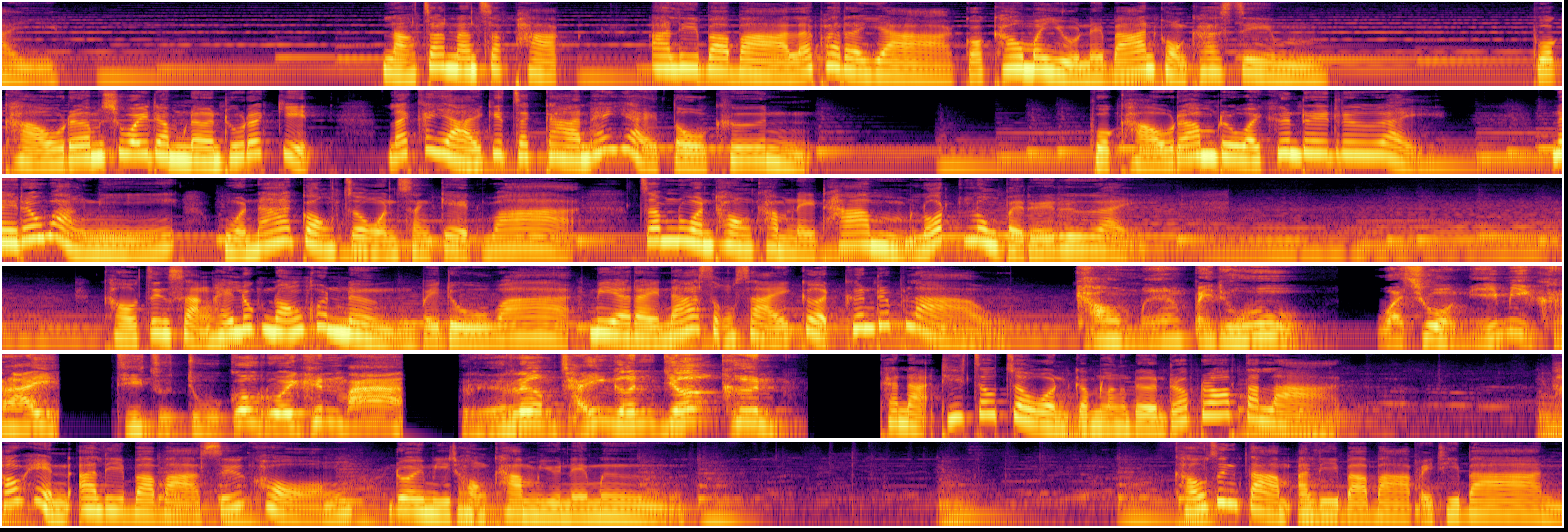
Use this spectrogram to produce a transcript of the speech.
หลังจากนั้นสักพัก อาลีบาบาและภรรยาก็เข้ามาอยู่ในบ้านของคาซิม พวกเขาเริ่มช่วยดำเนินธุรกิจ และขยายกิจการให้ใหญ่โตขึ้น พวกเขาร่ำรวยขึ้นเรื่อยๆ ในระหว่างนี้หัวหน้ากองโจรสังเกตว่าจำนวนทองคำในถ้ำลดลงไปเรื่อยๆ เขาจึงสั่งให้ลูกน้องคนหนึ่งไปดูว่ามีอะไรน่าสงสัยเกิดขึ้นหรือเปล่า เข้าเมืองไปดู ว่าช่วงนี้มีใคร ที่จู่ๆก็รวยขึ้นมา หรือเริ่มใช้เงินเยอะขึ้น ขณะที่เจ้าโจรกำลังเดินรอบๆตลาด เขาเห็นอาลีบาบาซื้อของ โดยมีทองคำอยู่ในมือ เขาจึงตามอาลีบาบาไปที่บ้าน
